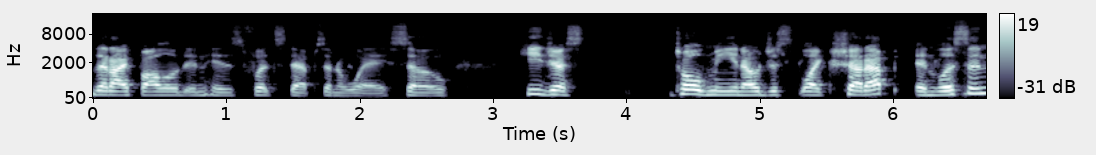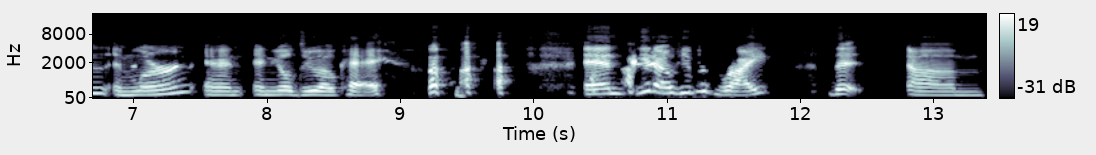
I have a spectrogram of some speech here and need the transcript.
that I followed in his footsteps in a way. So he just told me, you know, just like shut up and listen and learn and and you'll do okay. and you know, he was right that um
